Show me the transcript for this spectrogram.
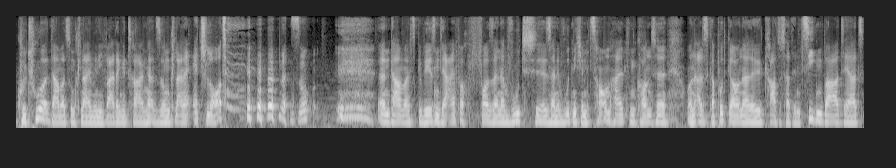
Kultur damals so ein klein wenig weitergetragen hat. So ein kleiner Edgelord oder so damals gewesen, der einfach vor seiner Wut, äh, seine Wut nicht im Zaum halten konnte und alles kaputt gehauen hat. Kratos hat einen Ziegenbart, der hat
